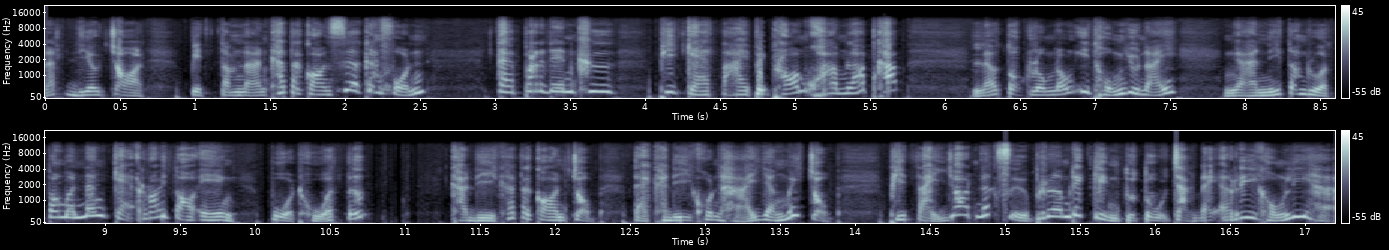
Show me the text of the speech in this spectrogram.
นัดเดียวจอด ปิดตำนานฆาตกรเสื้อกันฝน แต่ประเด็นคือ พี่แกตายไปพร้อมความลับครับ แล้วตกลงน้องอีถงอยู่ไหน งานนี้ตำรวจต้องมานั่งแกะร้อยต่อเอง ปวดหัวตึ๊บ คดีฆาตกรจบ แต่คดีคนหายยังไม่จบ พี่ไต่ยอดนักสืบเริ่มได้กลิ่นตุตุจากไดอารี่ของลี่หา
